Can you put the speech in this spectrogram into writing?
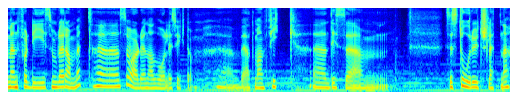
men for de som ble rammet, eh, så var det en alvorlig sykdom. eh, Ved at man fikk eh, disse, mm, disse store utslettene,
